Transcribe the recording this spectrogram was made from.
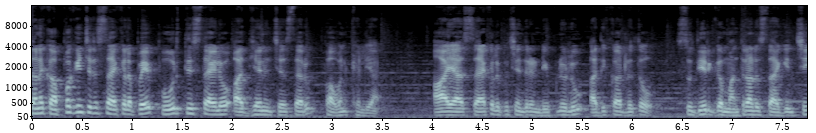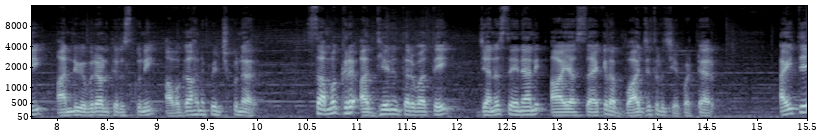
తనకు అప్పగించిన శాఖలపై పూర్తి స్థాయిలో అధ్యయనం చేశారు పవన్ కళ్యాణ్. ఆయా శాఖలకు చెందిన నిపుణులు అధికారులతో సుదీర్ఘ మంత్రాలు సాగించి అన్ని వివరాలు తెలుసుకుని అవగాహన పెంచుకున్నారు. సమగ్ర అధ్యయనం తర్వాతే జనసేనాని ఆయా శాఖల బాధ్యతలు చేపట్టారు. అయితే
